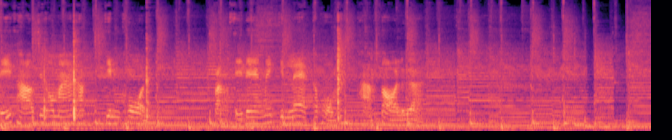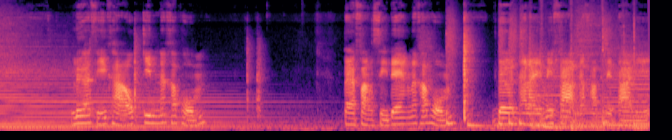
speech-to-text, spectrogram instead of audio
สีขาวจึงเอาม้าครับ กินโคน ฝั่งสีแดงไม่กินแรกครับผม ถามต่อเรือ เรือสีขาวกินนะครับผม แต่ฝั่งสีแดงนะครับผมเดินอะไรไม่ทราบนะครับในตานี้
